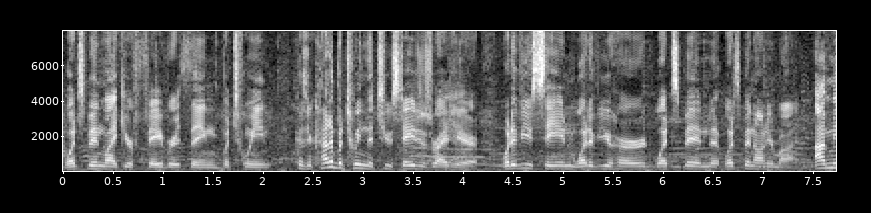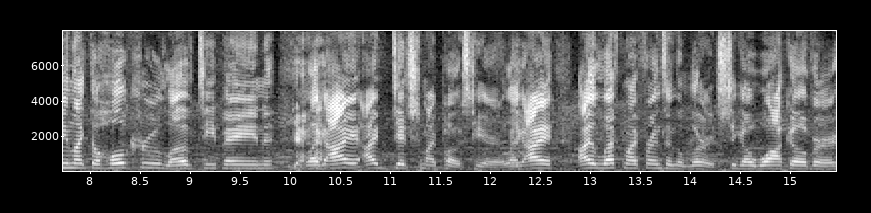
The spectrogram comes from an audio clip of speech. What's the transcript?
what's been like your favorite thing between? Because you're kind of between the two stages right here. What have you seen? What have you heard? What's been What's been on your mind? I mean, like the whole crew loved T Pain. Yeah. Like I, I ditched my post here. Like I, I left my friends in the lurch to go walk over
